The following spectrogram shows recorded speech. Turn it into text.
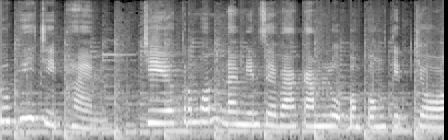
UPG Pan ជាក្រុមហ៊ុនដែលមានសេវាកម្មលក់បំពង់ទីបជ័រ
